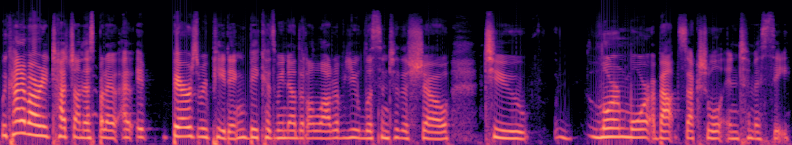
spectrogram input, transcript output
we kind of already touched on this, but I, I, it bears repeating because we know that a lot of you listen to the show to learn more about sexual intimacy.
